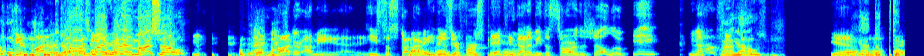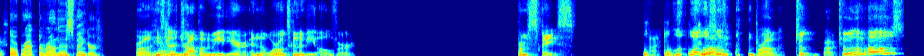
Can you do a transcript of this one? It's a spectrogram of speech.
Madara The drops Browns might win in my show. Madara, I mean, uh, he's the star. I I hate mean, he's your first pick. He's got to be the star of the show, low key. You got. I know. Yeah, He got Yeah, dope facts. wrapped around his finger. bro, he's Yeah. gonna drop a meteor, and the world's gonna be over from space. Like, What, what, Two what's of Luffy- bro? Two, bro, two of them hoes.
